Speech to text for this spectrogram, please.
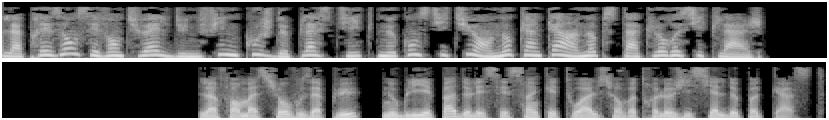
La présence éventuelle d'une fine couche de plastique ne constitue en aucun cas un obstacle au recyclage. L'information vous a plu, n'oubliez pas de laisser 5 étoiles sur votre logiciel de podcast.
